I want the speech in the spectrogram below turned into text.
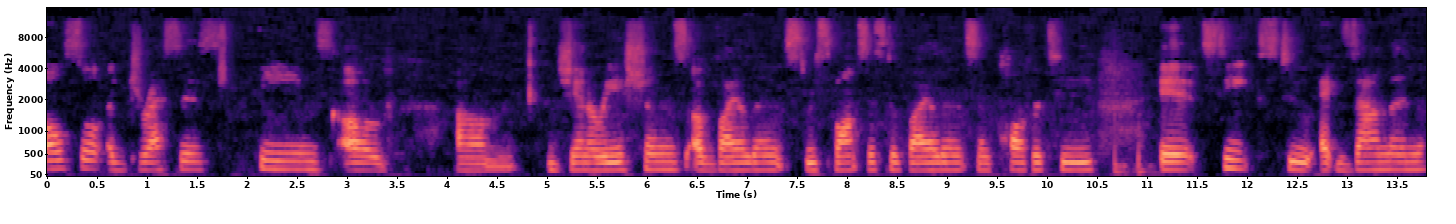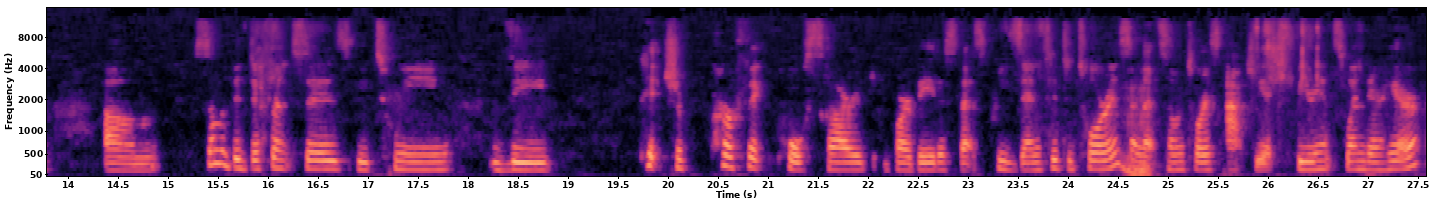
also addresses themes of um, generations of violence, responses to violence and poverty. It seeks to examine um, some of the differences between the picture perfect postcard Barbados that's presented to tourists mm-hmm. and that some tourists actually experience when they're here,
